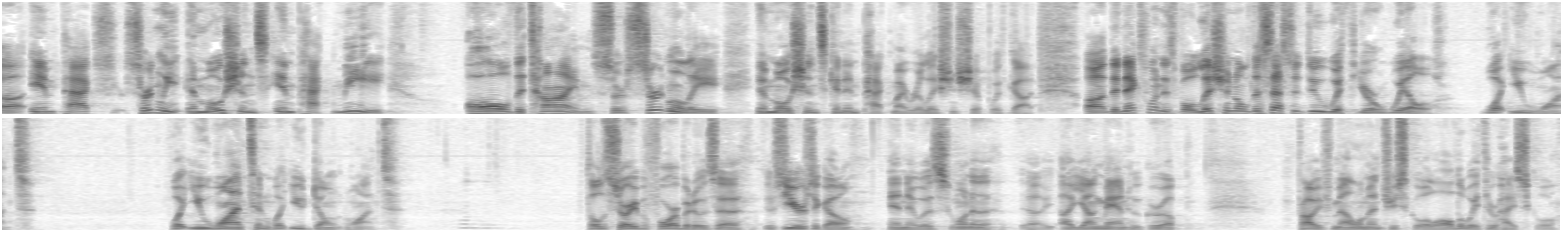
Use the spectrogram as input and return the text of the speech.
uh, impacts, certainly emotions impact me all the time. So certainly emotions can impact my relationship with God. Uh, the next one is volitional. This has to do with your will, what you want, what you want and what you don't want. I told the story before, but it was, a, it was years ago, and it was one of the, uh, a young man who grew up probably from elementary school all the way through high school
